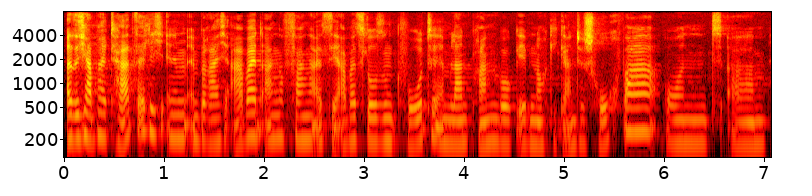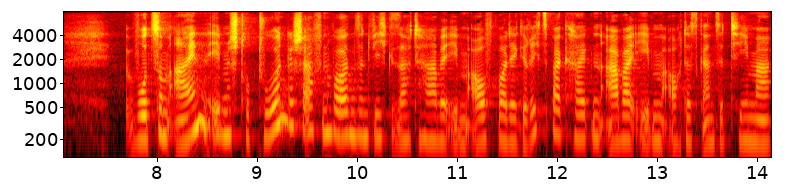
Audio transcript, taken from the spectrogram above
Also ich habe halt tatsächlich im, im, Bereich Arbeit angefangen, als die Arbeitslosenquote im Land Brandenburg eben noch gigantisch hoch war und ähm, wo zum einen eben Strukturen geschaffen worden sind, wie ich gesagt habe, eben Aufbau der Gerichtsbarkeiten, aber eben auch das ganze Thema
